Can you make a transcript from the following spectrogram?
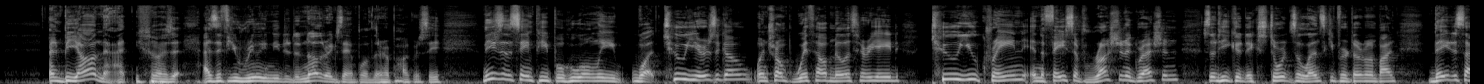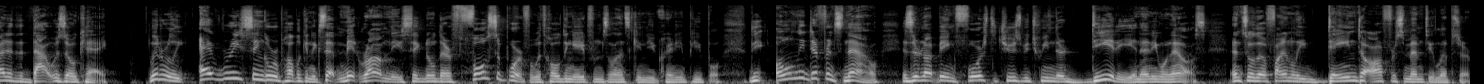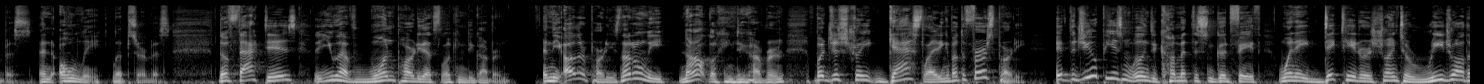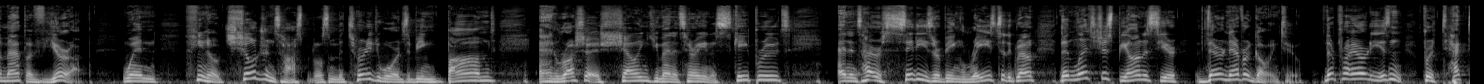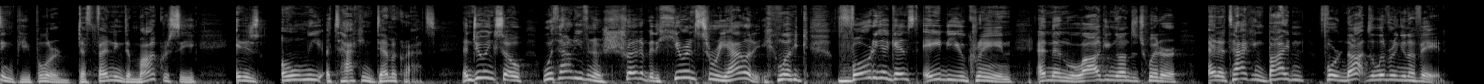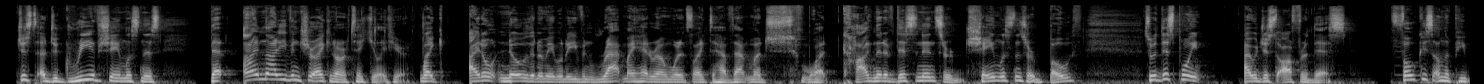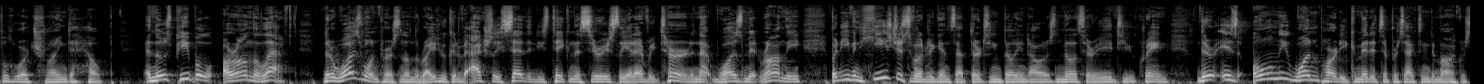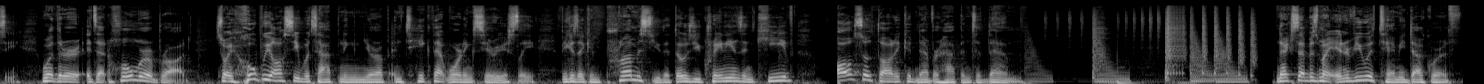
And beyond that, you know, as, if you really needed another example of their hypocrisy, these are the same people who only, what, two years ago, when Trump withheld military aid to Ukraine in the face of Russian aggression so that he could extort Zelensky for dirt on Biden, they decided that that was okay. Literally every single Republican except Mitt Romney signaled their full support for withholding aid from Zelensky and the Ukrainian people. The only difference now is they're not being forced to choose between their deity and anyone else. And so they'll finally deign to offer some empty lip service and only lip service. The fact is that you have one party that's looking to govern. And the other party is not only not looking to govern, but just straight gaslighting about the first party. If the GOP isn't willing to come at this in good faith when a dictator is trying to redraw the map of Europe, when, you know, children's hospitals and maternity wards are being bombed and Russia is shelling humanitarian escape routes and entire cities are being razed to the ground, then let's just be honest here, they're never going to. Their priority isn't protecting people or defending democracy, it is only attacking Democrats. And doing so without even a shred of adherence to reality, like voting against aid to Ukraine and then logging onto Twitter and attacking Biden for not delivering enough aid just a degree of shamelessness that I'm not even sure I can articulate here. Like, I don't know that I'm able to even wrap my head around what it's like to have that much, what, cognitive dissonance or shamelessness or both. So at this point, I would just offer this focus on the people who are trying to help And those people are on the left. There was one person on the right who could have actually said that he's taken this seriously at every turn, and that was Mitt Romney. But even he's just voted against that $13 billion in military aid to Ukraine. There is only one party committed to protecting democracy, whether it's at home or abroad. So I hope we all see what's happening in Europe and take that warning seriously, because I can promise you that those Ukrainians in Kiev also thought it could never happen to them. Next up is my interview with Tammy Duckworth.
